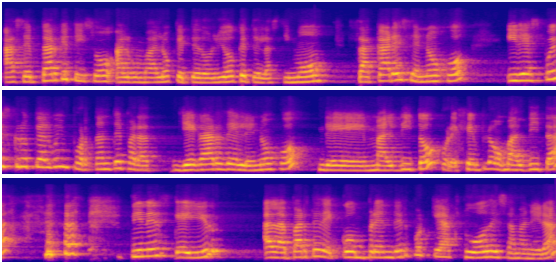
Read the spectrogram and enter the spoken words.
aceptar que te hizo algo malo, que te dolió, que te lastimó, sacar ese enojo y después creo que algo importante para llegar del enojo, de maldito, por ejemplo, o maldita, tienes que ir a la parte de comprender por qué actuó de esa manera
